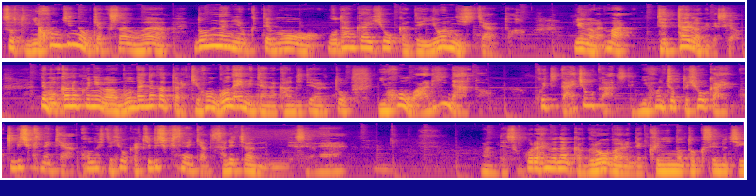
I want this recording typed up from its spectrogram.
そうすると日本人のお客さんはどんなに良くても5段階評価で4にしちゃうというのが、まあ、絶対あるわけですよ。でも他の国は問題なかったら基本5年みたいな感じでやると日本悪いなと。こいつ大丈夫かって、日本ちょっと評価厳しくしなきゃ、この人評価厳しくしなきゃってされちゃうんですよね。なんでそこら辺はなんかグローバルで国の特性の違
